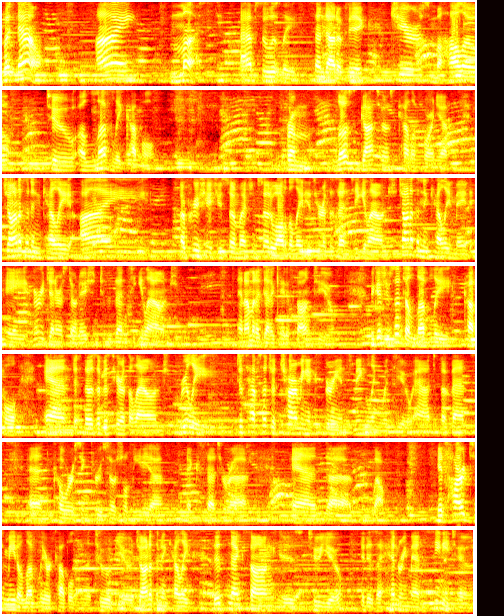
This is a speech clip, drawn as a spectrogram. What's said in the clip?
But now, I must absolutely send out a big cheers, mahalo to a lovely couple from Los Gatos, California. Jonathan and Kelly, I appreciate you so much, and so do all of the ladies here at the Zen Tiki Lounge. Jonathan and Kelly made a very generous donation to the Zen Tiki Lounge, and I'm going to dedicate a song to you because you're such a lovely couple, and those of us here at the lounge really just have such a charming experience mingling with you at events and coercing through social media, etc. And, uh, well, it's hard to meet a lovelier couple than the two of you. Jonathan and Kelly, this next song is to you. It is a Henry Mancini tune,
